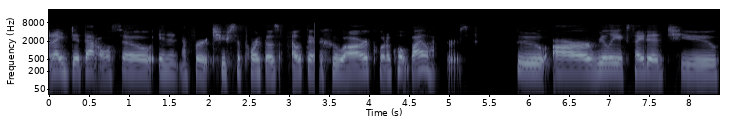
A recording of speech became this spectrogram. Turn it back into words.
And I did that also in an effort to support those out there who are quote unquote biohackers, who are really excited to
